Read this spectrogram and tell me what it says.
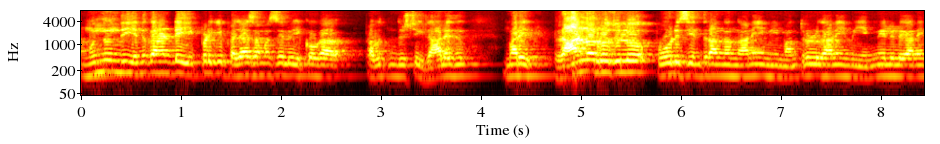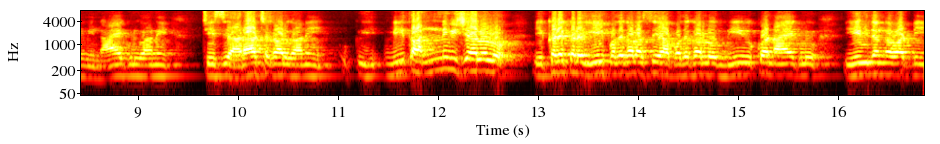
ముందుంది. ఎందుకనంటే ఇప్పటికీ ప్రజా సమస్యలు ఎక్కువగా ప్రభుత్వం దృష్టికి రాలేదు. మరి రానున్న రోజుల్లో పోలీస్ యంత్రాంగం కానీ మీ మంత్రులు కానీ మీ ఎమ్మెల్యేలు కానీ మీ నాయకులు కానీ చేసే అరాచకాలు కానీ మిగతా అన్ని విషయాలలో ఎక్కడెక్కడ ఏ పథకాలు వస్తాయి ఆ పథకాల్లో మీ యొక్క నాయకులు ఏ విధంగా వాటిని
